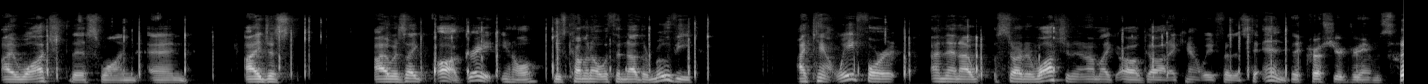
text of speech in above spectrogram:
I watched this one and I just I was like, oh great, you know, he's coming out with another movie. I can't wait for it. And then I started watching it and I'm like, oh god, I can't wait for this to end. They crush your dreams.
